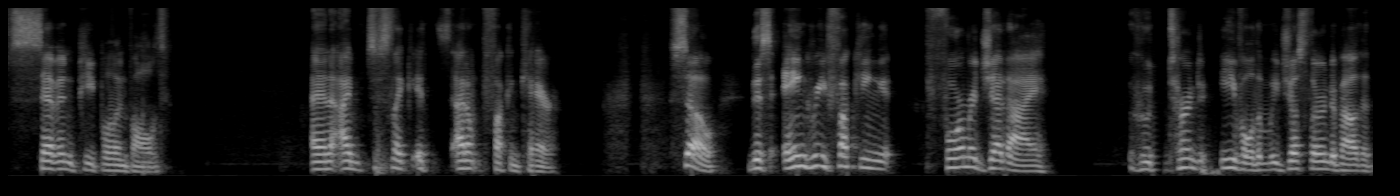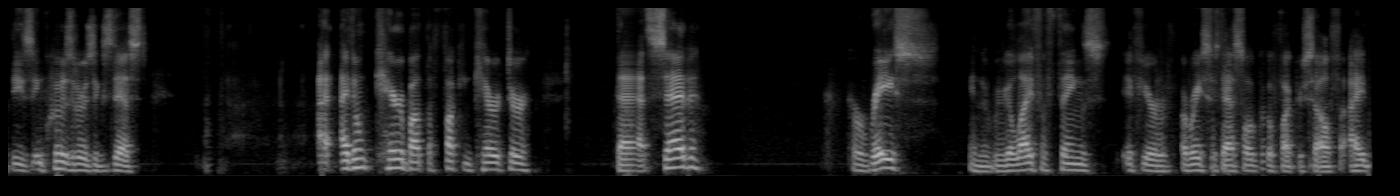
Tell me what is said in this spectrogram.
seven people involved, and I'm just like, it's I don't fucking care. So this angry fucking former Jedi who turned evil that we just learned about that these inquisitors exist I, I don't care about the fucking character. That said, her race in the real life of things, if you're a racist asshole, go fuck yourself. I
